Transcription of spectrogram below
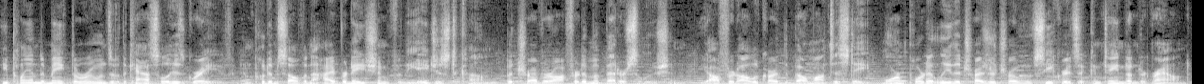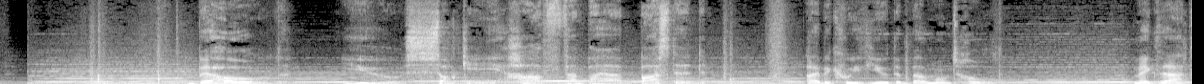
He planned to make the ruins of the castle his grave and put himself into hibernation for the ages to come. But Trevor offered him a better solution. He offered Alucard the Belmont estate, more importantly, the treasure trove of secrets it contained underground. Behold, you sulky half-vampire bastard. I bequeath you the Belmont Hold. Make that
